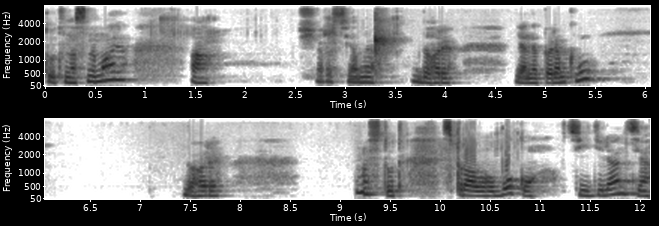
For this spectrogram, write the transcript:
Тут в нас немає. А, ще раз я не догори. Я не перемкнув. Догори. Ось тут з правого боку, в цій ділянці,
